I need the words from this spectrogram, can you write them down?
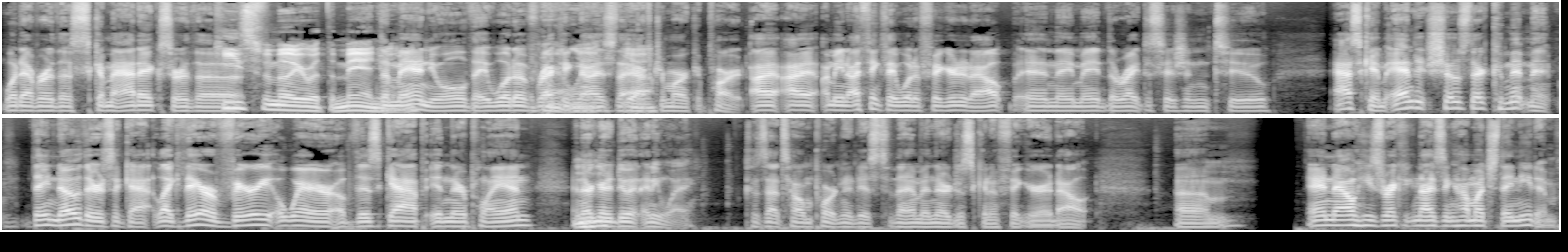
whatever the schematics or the He's familiar with the manual. the manual, they would have Apparently, recognized the yeah. aftermarket part. I, I, I mean, I think they would have figured it out, and they made the right decision to ask him. And it shows their commitment. They know there's a gap. Like they are very aware of this gap in their plan, and they're Mhm. going to do it anyway because that's how important it is to them, and they're just going to figure it out. Um, and now he's recognizing how much they need him.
